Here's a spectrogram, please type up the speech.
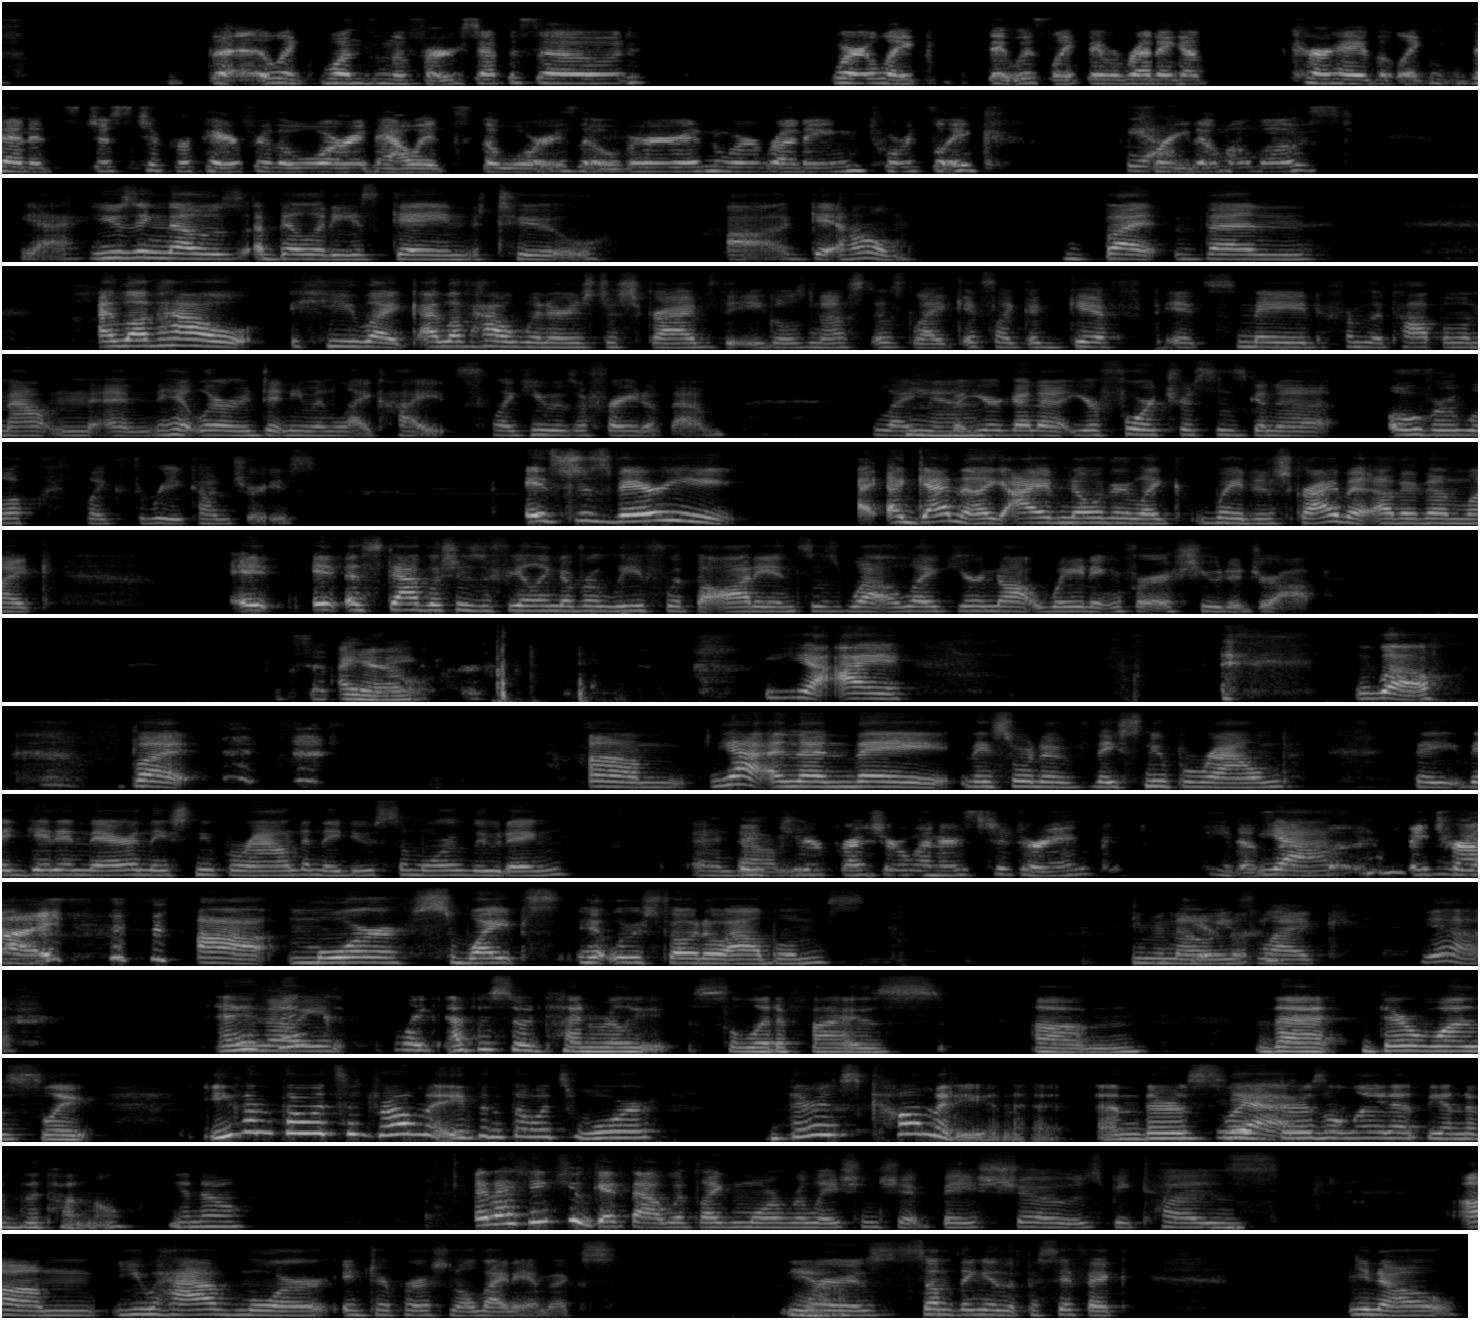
the like ones in the first episode where like it was like they were running up Currahee, but like then it's just to prepare for the war, and now it's the war is over and we're running towards like yeah. freedom almost. yeah. Using those abilities gained to uh get home. But then i love how he like i love how Winters describes the eagle's nest as like it's like a gift. It's made from the top of a mountain and hitler didn't even like heights. Like he was afraid of them like Yeah. but you're gonna your fortress is gonna overlook like three countries. It's just very again like i have no other like way to describe it other than like it it establishes a feeling of relief with the audience as well. Like you're not waiting for a shoe to drop. Except I know, yeah i well but um yeah and then they they sort of they snoop around they they get in there and they snoop around and they do some more looting and They um, peer pressure Winters to drink. He doesn't. Yeah. they try. uh more swipes Hitler's photo albums. Even though Yeah. he's like, yeah. And I Even though think like episode 10 really solidifies um that there was like even though it's a drama, even though it's war, there's comedy in it. And there's like Yeah. there's a light at the end of the tunnel, you know? And I think you get that with like more relationship based shows because um you have more interpersonal dynamics. Yeah. Whereas something in the Pacific, you know,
